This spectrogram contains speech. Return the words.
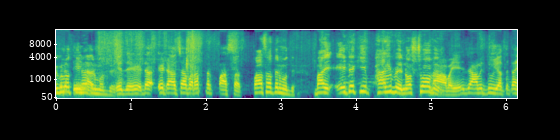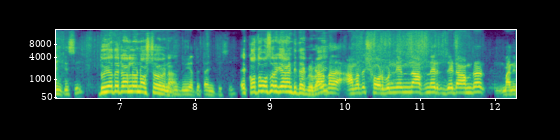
এগুলো তিন হাত। হাতের মধ্যে। এই যে এটা এটা আছে আবার আপনার পাঁচ হাত। পাঁচ হাতের মধ্যে। ভাই এটা কি ফাসবে? নষ্ট হবে? না ভাই এই যে আমি দুই হাতে টানতেছি। দুই হাতে টানলেও নষ্ট হবে না? দুই হাতে টানতেছি। এ কত বছর গ্যারান্টি থাকবে ভাই? আমাদের সর্বনিম্ন আপনার যেটা আমরা মানে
